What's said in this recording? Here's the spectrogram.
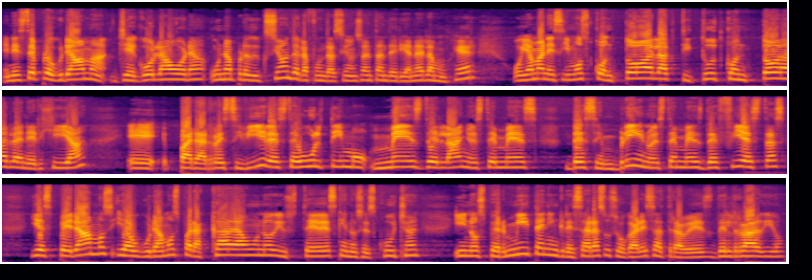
En este programa llegó la hora, una producción de la Fundación Santanderiana de la Mujer. Hoy amanecimos con toda la actitud, con toda la energía eh, para recibir este último mes del año, este mes decembrino, este mes de fiestas y esperamos y auguramos para cada uno de ustedes que nos escuchan y nos permiten ingresar a sus hogares a través del radio,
